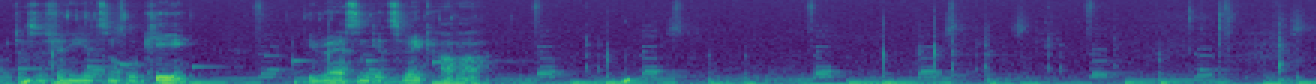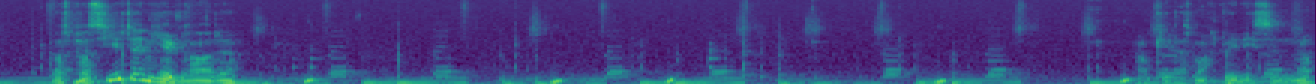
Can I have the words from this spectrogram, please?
Gut, das finde ich jetzt noch okay. Die Rares sind jetzt weg, aber... Was passiert denn hier gerade? Okay, das macht wenig Sinn, ne?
